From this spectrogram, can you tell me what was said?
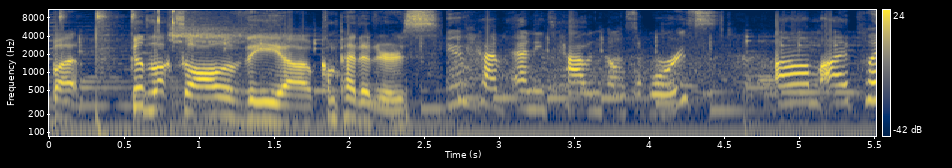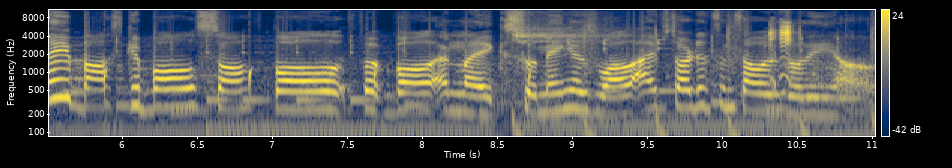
but good luck to all of the uh, competitors. Do you have any talent on sports? Um, I play basketball, softball, football, and like swimming as well. I've started since I was really young.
